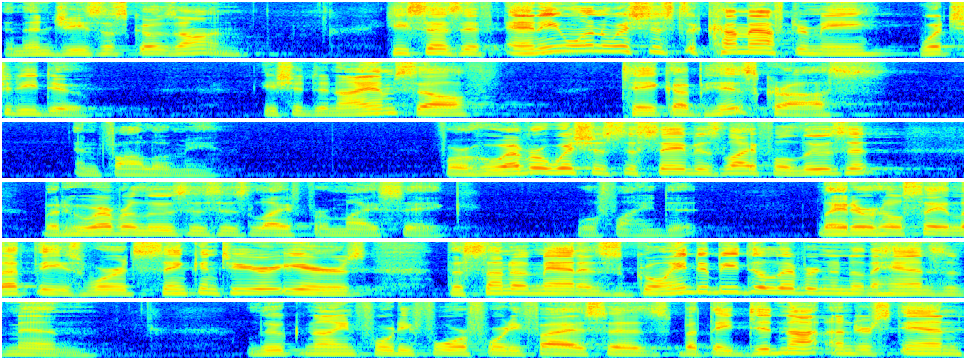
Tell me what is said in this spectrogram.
And then Jesus goes on. He says, If anyone wishes to come after me, what should he do? He should deny himself, take up his cross, and follow me. For whoever wishes to save his life will lose it, but whoever loses his life for my sake will find it. Later, he'll say, Let these words sink into your ears. The Son of Man is going to be delivered into the hands of men. Luke 9 44, 45 says, But they did not understand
